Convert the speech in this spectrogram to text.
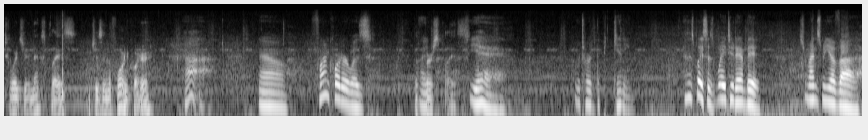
towards your next place, which is in the foreign quarter? Ah, now, foreign quarter was The I- first place. yeah, over toward the beginning, and this place is way too damn big. This reminds me of uh,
